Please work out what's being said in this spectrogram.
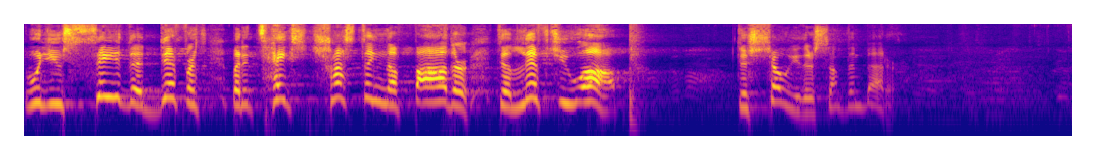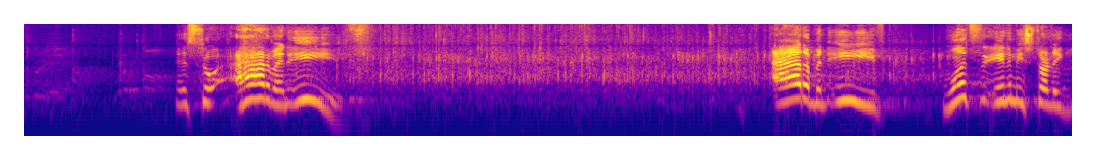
When you see the difference, but it takes trusting the Father to lift you up to show you there's something better. And so Adam and Eve, Adam and Eve, once the enemy started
